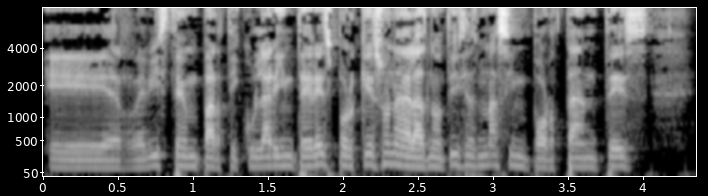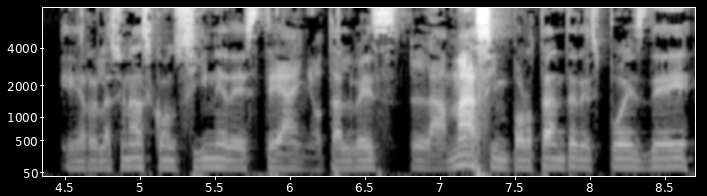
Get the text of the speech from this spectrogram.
eh, reviste en particular interés porque es una de las noticias más importantes eh, relacionadas con cine de este año, tal vez la más importante después de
